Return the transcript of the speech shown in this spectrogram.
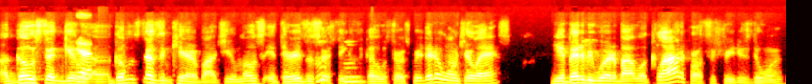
A ghost doesn't give Yeah. a ghost doesn't care about you. Most if there is a such thing as a ghost or a spirit, they don't want your ass. You better be worried about what Cloud across the street is doing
